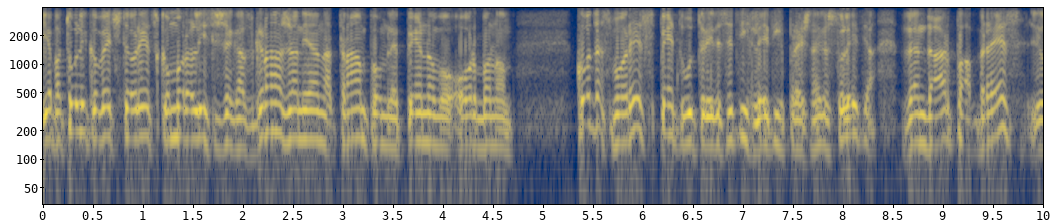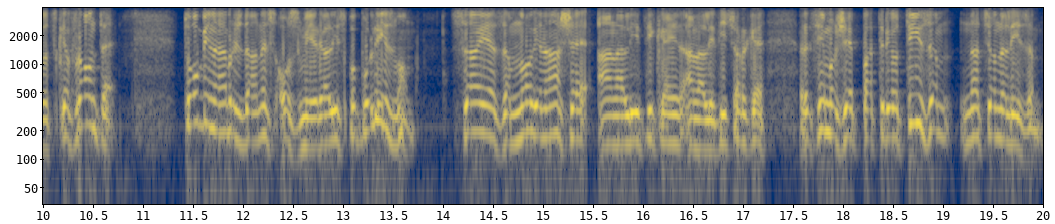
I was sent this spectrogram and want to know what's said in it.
Je pa toliko več teoretsko-moralističnega zgražanja nad Trumpom, Lepenovo, Orbanom, kot da smo res spet v 30 letih prejšnjega stoletja, vendar pa brez ljudske fronte. To bi najbrž danes ozmerjali s populizmom saj je za mnoge naše analitike in analitičarke recimo že patriotizem, nacionalizem.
